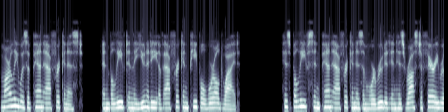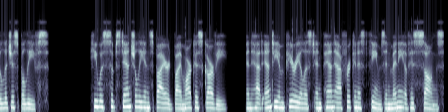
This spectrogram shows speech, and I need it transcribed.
Marley was a Pan-Africanist, and believed in the unity of African people worldwide. His beliefs in Pan-Africanism were rooted in his Rastafari religious beliefs. He was substantially inspired by Marcus Garvey, and had anti-imperialist and Pan-Africanist themes in many of his songs,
